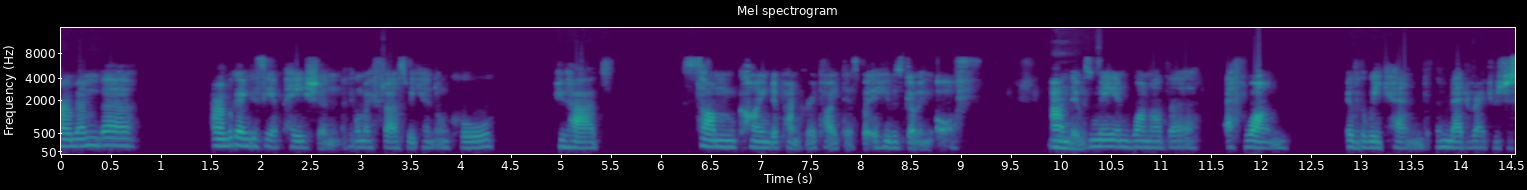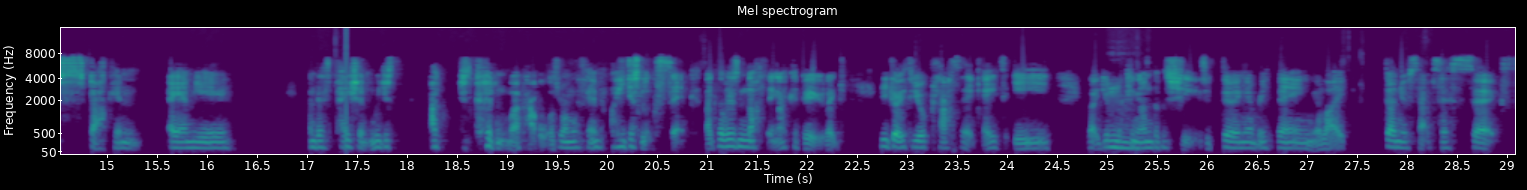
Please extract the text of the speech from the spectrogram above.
i remember I remember going to see a patient, I think on my first weekend on call, who had some kind of pancreatitis, but he was going off. And it Mm. was me and one other F1 over the weekend. The med reg was just stuck in AMU. And this patient, we just, I just couldn't work out what was wrong with him. He just looked sick. Like there was nothing I could do. Like you go through your classic A to E, like you're Mm. looking under the sheets, you're doing everything, you're like done your sepsis six.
